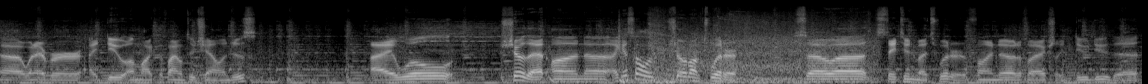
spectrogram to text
uh, whenever I do unlock the final two challenges, I will show that on. Uh, I guess I'll show it on Twitter. So uh, stay tuned to my Twitter to find out if I actually do do that.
